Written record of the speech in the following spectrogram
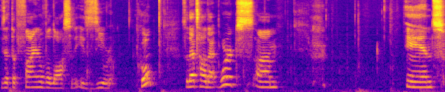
is that the final velocity is zero. Cool? So that's how that works. Um, and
